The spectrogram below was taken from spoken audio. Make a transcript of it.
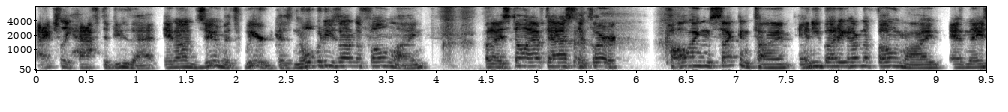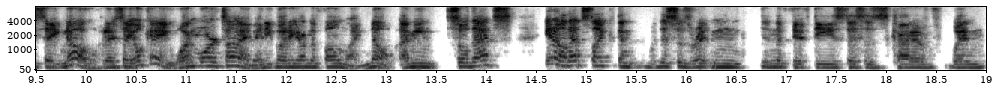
I actually have to do that. And on Zoom, it's weird because nobody's on the phone line, but I still have to ask the clerk calling second time anybody on the phone line and they say no and i say okay one more time anybody on the phone line no i mean so that's you know that's like the, this was written in the 50s this is kind of when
